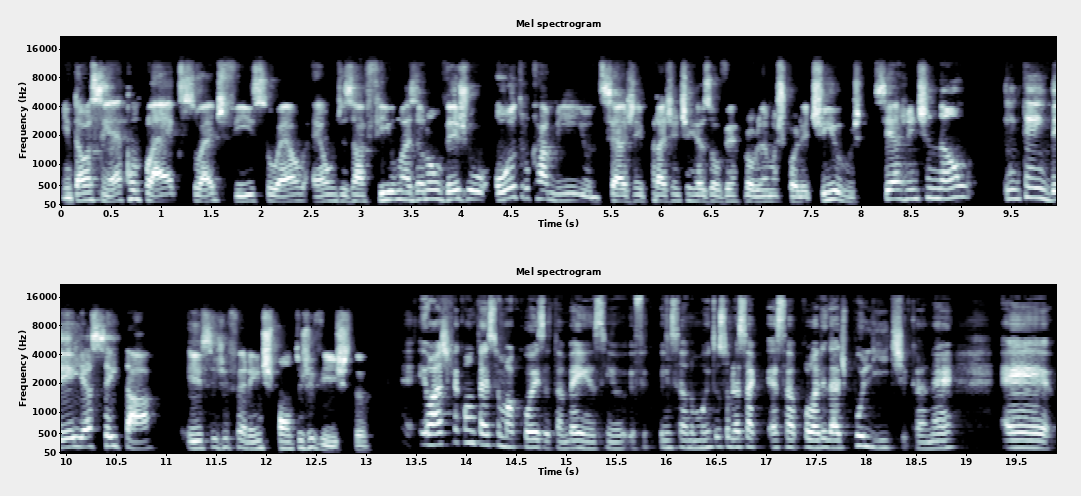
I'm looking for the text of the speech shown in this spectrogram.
Então assim é complexo, é difícil, é, é um desafio, mas eu não vejo outro caminho para a gente resolver problemas coletivos se a gente não entender e aceitar esses diferentes pontos de vista. Eu acho que acontece uma coisa também, assim, eu, eu fico pensando muito sobre essa, essa polaridade política, né? É,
